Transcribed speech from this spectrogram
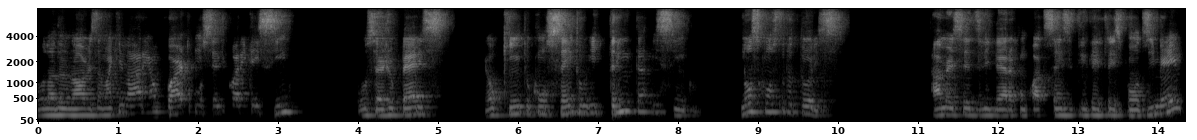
O Lando Norris da McLaren é o quarto com 145. O Sérgio Pérez é o quinto com 135. Nos construtores, a Mercedes lidera com 433 pontos e meio,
